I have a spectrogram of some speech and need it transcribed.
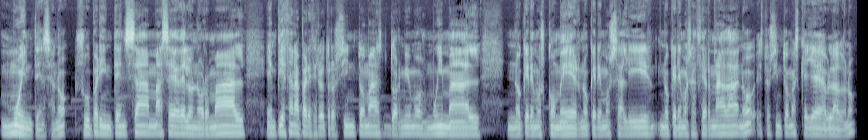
muy intensa, ¿no? Súper intensa, más allá de lo normal, empiezan a aparecer otros síntomas, dormimos muy mal, no queremos comer, no queremos salir, no queremos hacer nada, ¿no? Estos síntomas que ya he hablado, ¿no?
